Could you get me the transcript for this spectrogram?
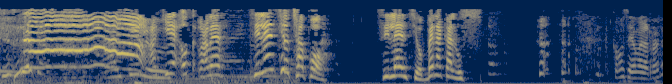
sí, ¡No! Luz. Aquí, otra- a ver, silencio, Chapo. Silencio, ven acá, Luz. ¿Cómo se llama la rola?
